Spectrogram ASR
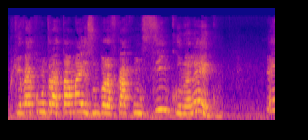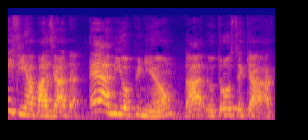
Porque vai contratar mais um para ficar com cinco no elenco? Enfim, rapaziada, é a minha opinião, tá? Eu trouxe aqui a,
